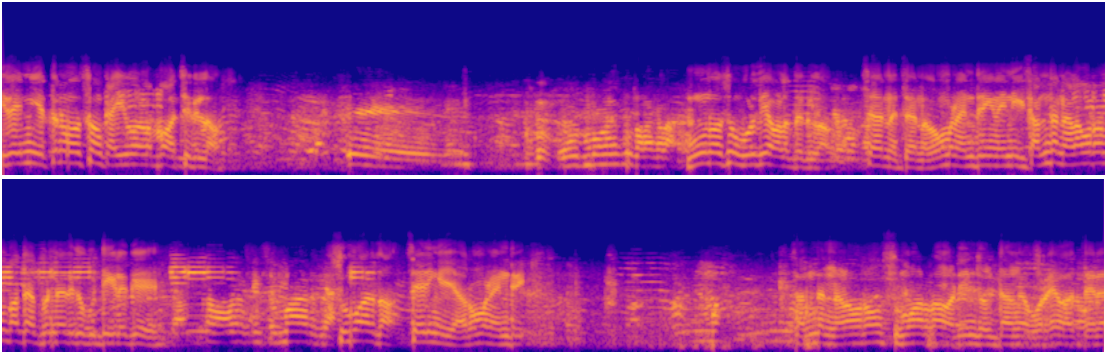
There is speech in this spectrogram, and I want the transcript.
இதை இன்னும் எத்தனை வருஷம் கை வளப்பா வச்சுக்கலாம்? மூணு வருஷம் உறுதியா வளர்த்துக்கலாம். சரிண்ணே சரிண்ணே. ரொம்ப நன்றிங்க. இன்னைக்கு சந்தை நிலவரம்னு பார்த்தா எப்படி இருக்கு குட்டிகளுக்கு? சுமார் தான் சரிங்க ஐயா. ரொம்ப நன்றி. சந்தை நிலவரம் சுமார் தான் அப்படின்னு சொல்லிட்டாங்க. ஒரே வார்த்தையில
